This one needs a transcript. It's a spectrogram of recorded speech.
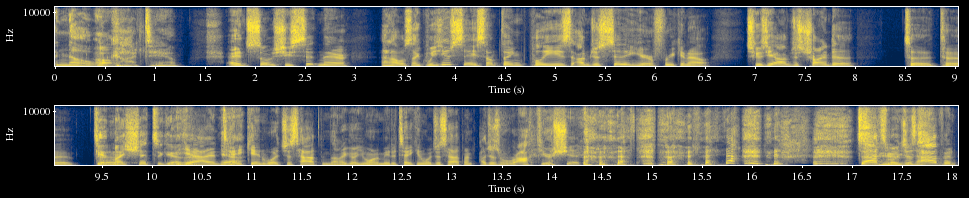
No, Oh. god damn. And so she's sitting there, and I was like, "Will you say something, please? I'm just sitting here freaking out." She goes, "Yeah, I'm just trying to, to, to." Get to- my shit together. yeah, and take in what just happened. Then I go, "You wanted me to take in what just happened? I just rocked your shit." That's what just happened.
